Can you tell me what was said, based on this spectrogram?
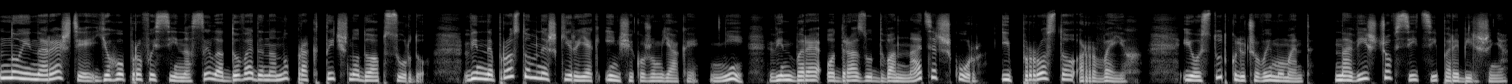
Ну і нарешті його професійна сила доведена ну практично до абсурду. Він не просто мне шкіри, як інші кожум'яки. Ні, він бере одразу 12 шкур і просто рве їх. І ось тут ключовий момент. Навіщо всі ці перебільшення?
